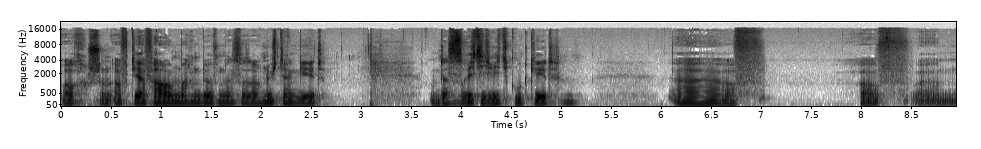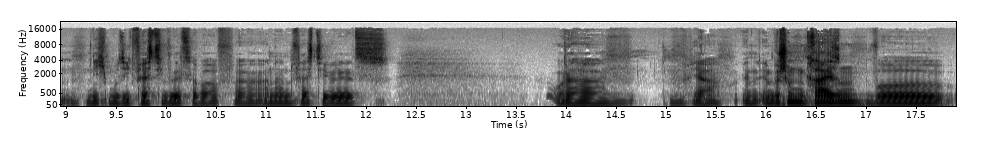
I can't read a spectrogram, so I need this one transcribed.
auch schon oft die Erfahrung machen dürfen, dass das auch nüchtern geht. Und dass es richtig, richtig gut geht. Äh, auf auf ähm, nicht Musikfestivals, aber auf äh, anderen Festivals oder ja, in, in bestimmten Kreisen, wo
